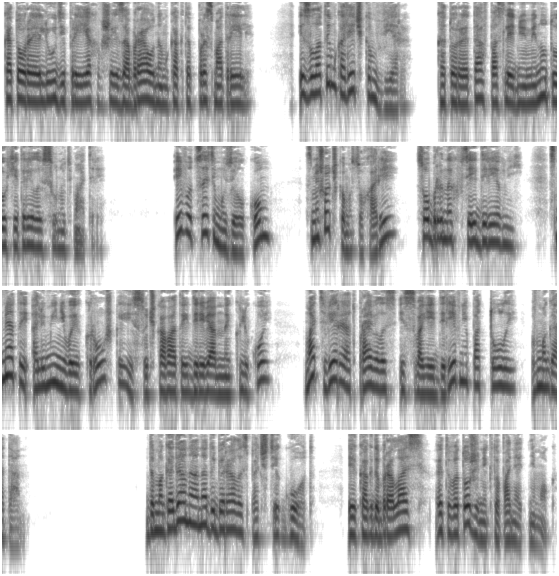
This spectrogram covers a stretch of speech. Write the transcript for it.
которое люди, приехавшие за Брауном, как-то просмотрели, и золотым колечком Веры, которое та в последнюю минуту ухитрилась сунуть матери. И вот с этим узелком, с мешочком сухарей, собранных всей деревней, с мятой алюминиевой кружкой и сучковатой деревянной клюкой, мать Веры отправилась из своей деревни под Тулой в Магадан. До Магадана она добиралась почти год, и как добралась, этого тоже никто понять не мог.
